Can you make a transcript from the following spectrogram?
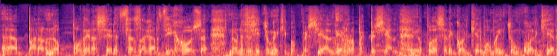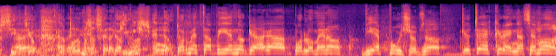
eh, para no poder hacer estas lagartijos. No necesito un equipo especial, de ropa especial. Lo puedo hacer en cualquier momento, en cualquier A sitio. ver, a Lo ver, podemos el- hacer el aquí doctor- mismo. El doctor me está pidiendo que haga por lo menos 10 push-ups, ¿no? ¿Qué ustedes creen? Hacemos,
